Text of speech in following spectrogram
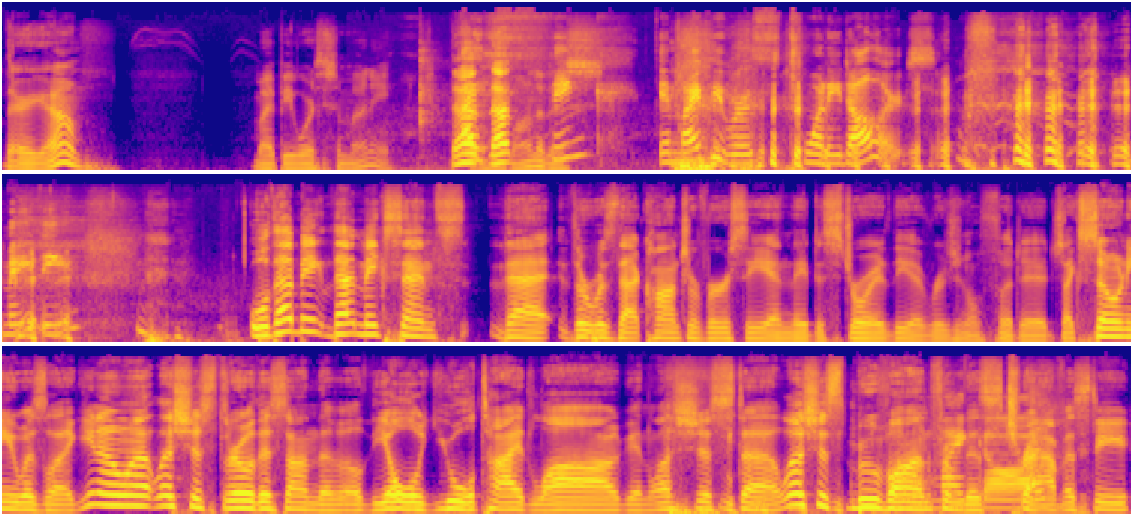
there you go. Might be worth some money. That I that One of think this. it might be worth twenty dollars. Maybe. Well that make that makes sense that there was that controversy and they destroyed the original footage. Like Sony was like, you know what? Let's just throw this on the the old Yuletide log and let's just uh, let's just move on Oh from this God. travesty.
